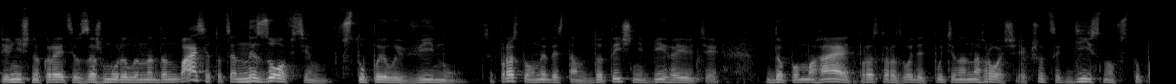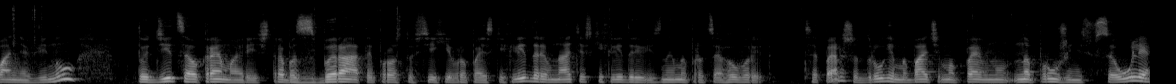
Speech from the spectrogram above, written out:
північнокорейців зажмурили на Донбасі, то це не зовсім вступили в війну. Це просто вони десь там дотичні бігають і допомагають, просто розводять Путіна на гроші. Якщо це дійсно вступання в війну, тоді це окрема річ. Треба збирати просто всіх європейських лідерів, натівських лідерів і з ними про це говорити. Це перше. Друге, ми бачимо певну напруженість в Сеулі.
